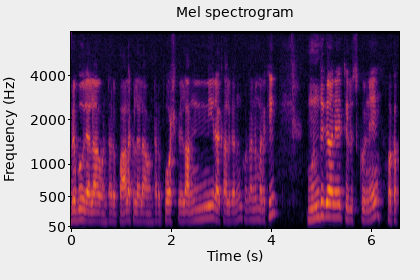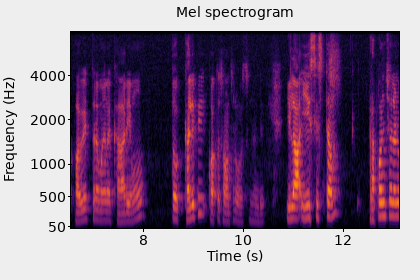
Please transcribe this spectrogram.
ప్రభువులు ఎలా ఉంటారు పాలకులు ఎలా ఉంటారు పోషకులు ఇలా అన్ని రకాలుగాను కూడాను మనకి ముందుగానే తెలుసుకునే ఒక పవిత్రమైన కార్యముతో కలిపి కొత్త సంవత్సరం వస్తుందండి. ఇలా ఈ సిస్టమ్ ప్రపంచంలోని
